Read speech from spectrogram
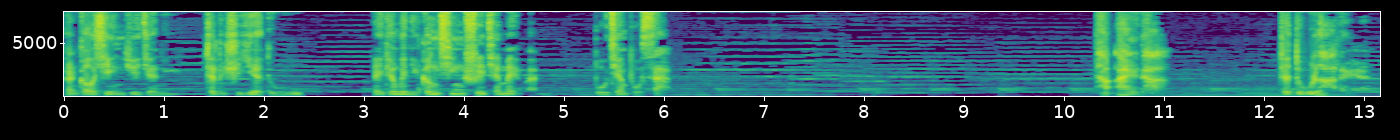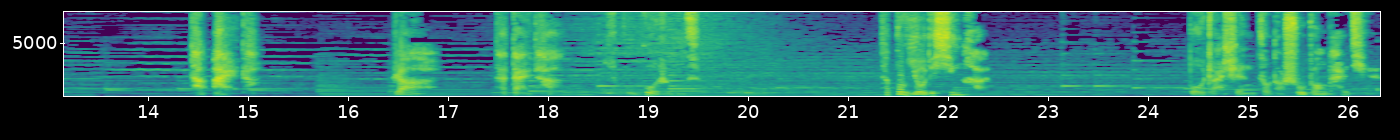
很高兴遇见你，这里是夜读，每天为你更新睡前美文，不见不散。他爱他，这毒辣的人，他爱他，然而他待他也不过如此。他不由得心寒，拨转身走到梳妆台前。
